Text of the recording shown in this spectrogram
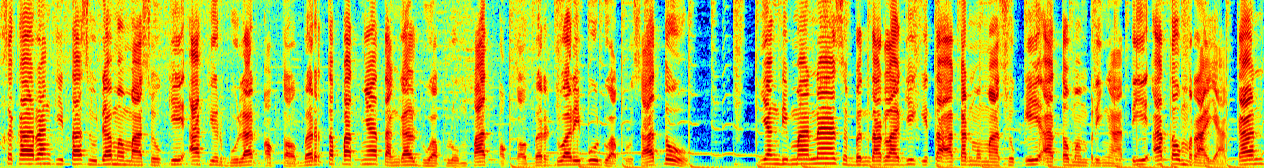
Sekarang kita sudah memasuki akhir bulan Oktober tepatnya tanggal 24 Oktober 2021 Yang di mana sebentar lagi kita akan memasuki atau memperingati atau merayakan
